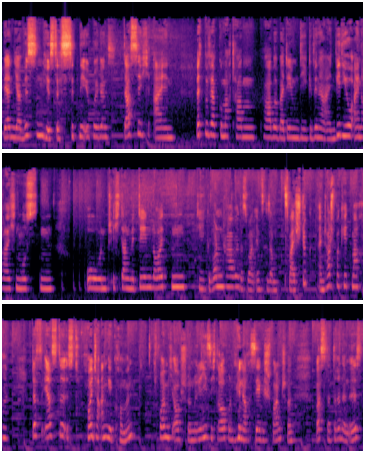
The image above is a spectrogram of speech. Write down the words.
werden ja wissen, hier ist der Sydney übrigens, dass ich einen Wettbewerb gemacht haben, habe, bei dem die Gewinner ein Video einreichen mussten und ich dann mit den Leuten, die gewonnen habe, das waren insgesamt zwei Stück, ein Tauschpaket mache. Das erste ist heute angekommen. Ich freue mich auch schon riesig drauf und bin auch sehr gespannt schon, was da drinnen ist.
